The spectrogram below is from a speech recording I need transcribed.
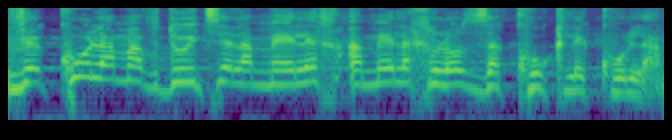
וכולם עבדו אצל המלך, המלך לא זקוק לכולם.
